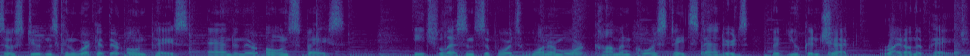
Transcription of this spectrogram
so students can work at their own pace and in their own space. Each lesson supports one or more Common Core state standards that you can check right on the page.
